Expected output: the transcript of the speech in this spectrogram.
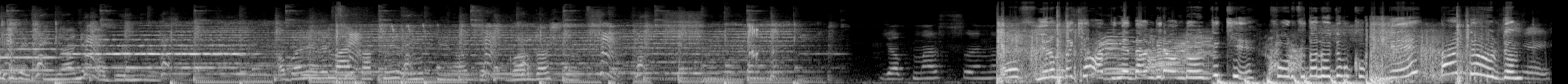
Takip etsin yani abone olun. Abone ve like atmayı unutmayın abi. Kardeşler. Yapmazsanız Of yanımdaki abi neden bir anda öldü ki? Korkudan ödüm koptu. Ne? Ben de öldüm. şey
